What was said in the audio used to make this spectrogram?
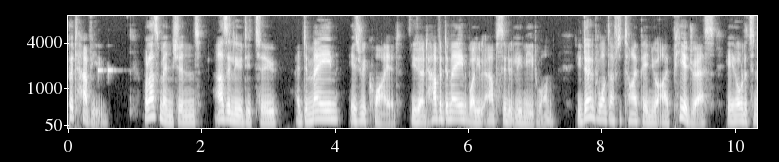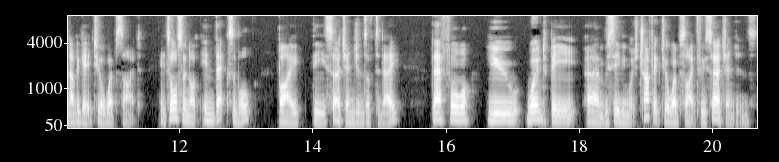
But have you? Well, as mentioned, as alluded to, a domain is required. You don't have a domain, well, you absolutely need one. You don't want to have to type in your IP address in order to navigate to your website. It's also not indexable by the search engines of today. Therefore, you won't be um, receiving much traffic to your website through search engines.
